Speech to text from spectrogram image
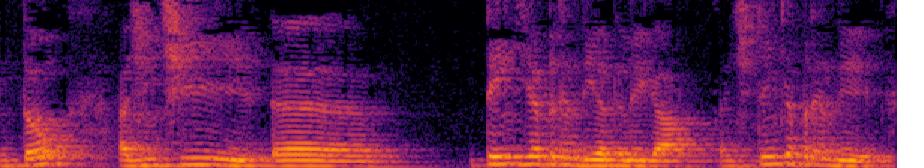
Então, a gente é, tem que aprender a delegar, a gente tem que aprender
